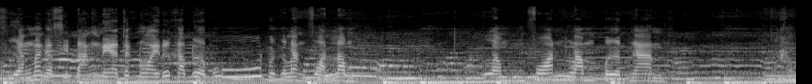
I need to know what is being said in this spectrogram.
เสียงมันก็สิดังแน่จักหน่อยเด้อครับเด้อพูดเพิ่นกำลังฟ้อนลำลำฟ้อนลำเปิดงานครับ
